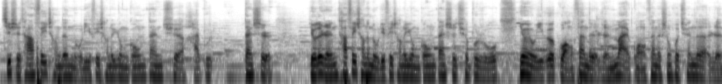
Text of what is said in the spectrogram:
即使他非常的努力，非常的用功，但却还不，但是。有的人他非常的努力，非常的用功，但是却不如拥有一个广泛的人脉、广泛的生活圈的人，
